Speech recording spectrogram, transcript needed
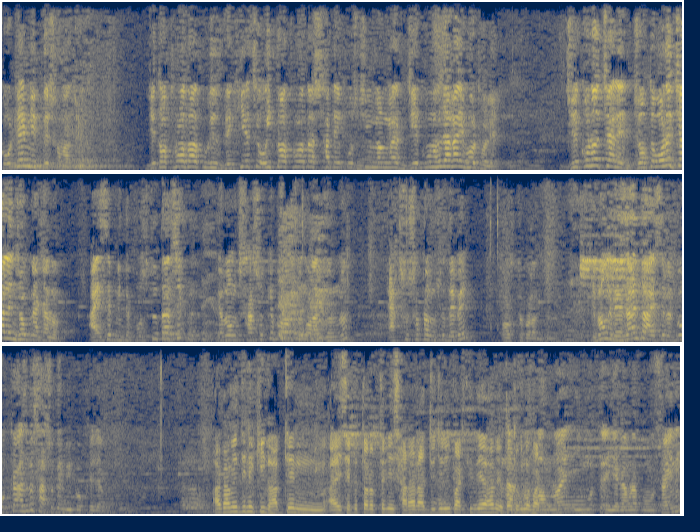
কোর্টের নির্দেশনা ছিল। যে তৎপরতা পুলিশ দেখিয়েছে, ওই তৎপরতার সাথে পশ্চিমবাংলার যে কোনো জায়গায় ভোট হলে যে কোনো চ্যালেঞ্জ যত বড় চ্যালেঞ্জ হোক না কেন আইএসএফ নিতে প্রস্তুত আছে এবং শাসককে পরাস্ত করার জন্য একশো শতাংশ দেবে পরাস্ত করার জন্য। এবং রেজাল্ট আইএসএফ এর পক্ষে আসবে শাসকের বিপক্ষে যাবে। আগামী দিনে কি ভাবছেন আইএসএফ এর তরফ থেকে? সারা রাজ্য জুড়েই প্রার্থী দেওয়া হবে? কতগুলো নয় এই মুহূর্তে এই জায়গায় আমরা পৌঁছাইনি।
